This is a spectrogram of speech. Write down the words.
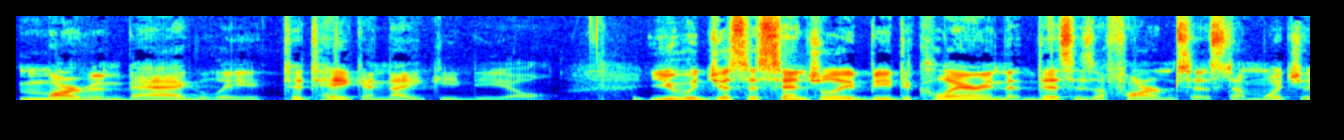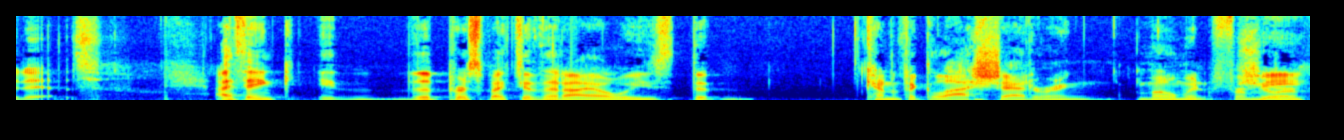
Marvin Bagley to take a Nike deal you would just essentially be declaring that this is a farm system which it is. I think the perspective that I always, the, kind of the glass shattering moment for Sure. me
